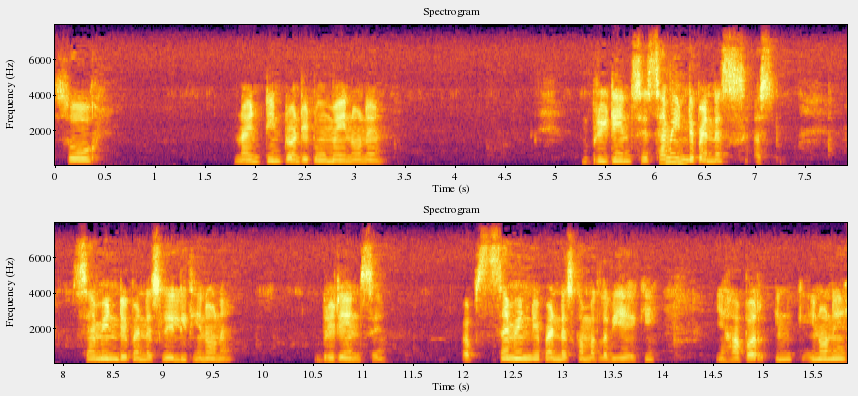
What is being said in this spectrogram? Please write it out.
सो so, 1922 में इन्होंने ब्रिटेन से सेमी इंडिपेंडेंस सेमी इंडिपेंडेंस ले ली थी इन्होंने, ब्रिटेन से। अब सेमी इंडिपेंडेंस का मतलब ये है कि यहाँ पर इन, इन्होंने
